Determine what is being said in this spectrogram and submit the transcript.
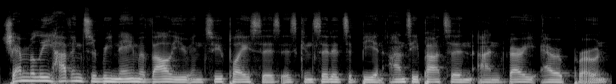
Generally, having to rename a value in two places is considered to be an anti-pattern and very error prone.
